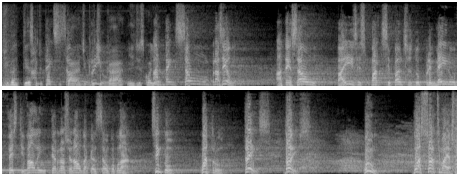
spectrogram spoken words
gigantesca de participar, de criticar e de escolher. Atenção, Brasil! Atenção, países participantes do primeiro Festival Internacional da Canção Popular. Cinco, quatro, três, dois, um. Boa sorte, maestro!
